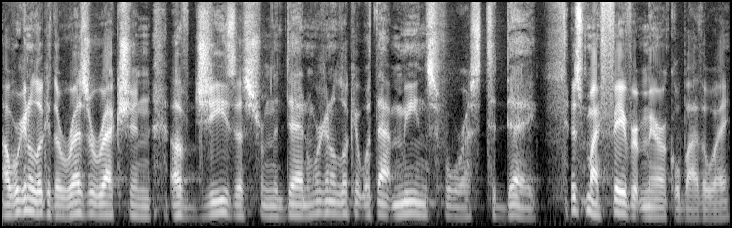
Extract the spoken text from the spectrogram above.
Uh, we're going to look at the resurrection of Jesus from the dead, and we're going to look at what that means for us today. This is my favorite miracle, by the way.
